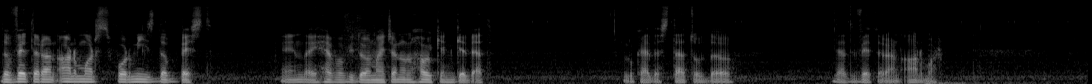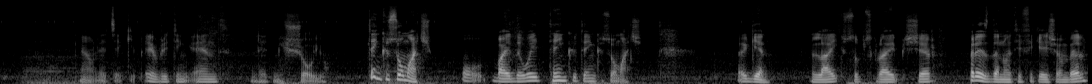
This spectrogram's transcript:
The veteran armors for me is the best. And I have a video on my channel how you can get that. Look at the stat of the that veteran armor. Now let's equip everything and let me show you. Thank you so much. Oh by the way thank you thank you so much. Again like subscribe share press the notification bell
